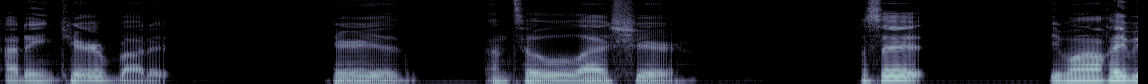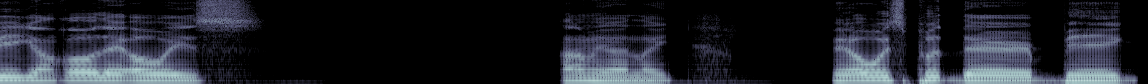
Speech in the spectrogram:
I didn't care about it. Period. Until last year. Kasi, yung mga kaibigan ko, they always, I don't know, like, they always put their big,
